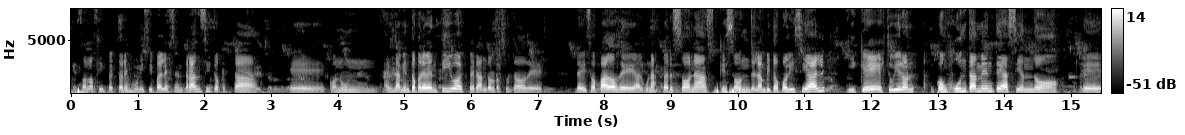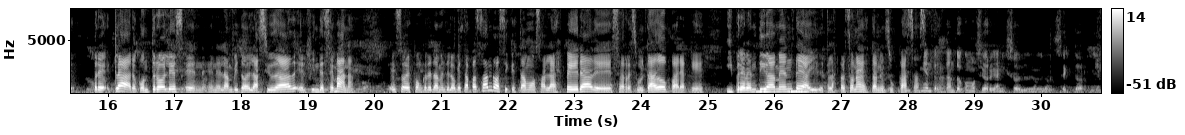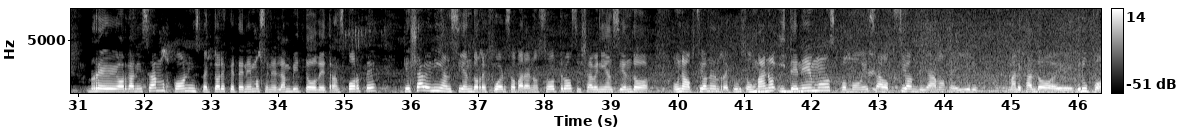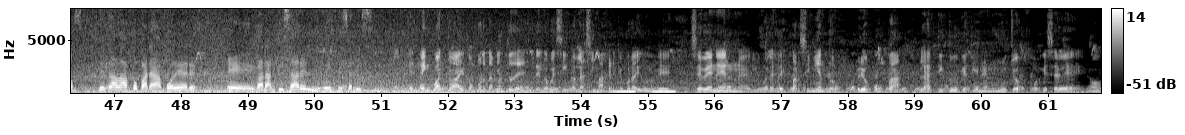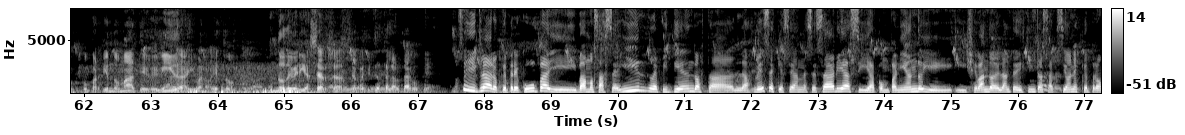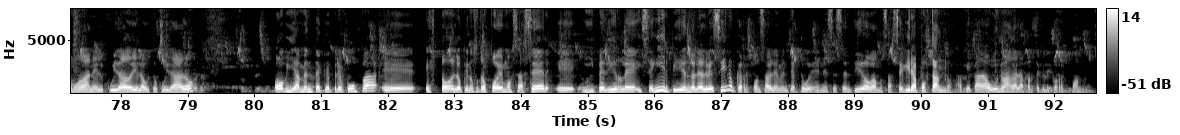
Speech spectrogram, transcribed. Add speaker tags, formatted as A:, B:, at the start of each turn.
A: que son los inspectores municipales en tránsito, que está eh, con un aislamiento preventivo, esperando el resultado de, de hisopados de algunas personas que son del ámbito policial y que estuvieron conjuntamente haciendo, eh, claro, controles en, en el ámbito de la ciudad el fin de semana. Eso es concretamente lo que está pasando, así que estamos a la espera de ese resultado para que y preventivamente ahí las personas están en sus casas.
B: Mientras tanto, ¿cómo se organizó el sector?
A: Reorganizamos con inspectores que tenemos en el ámbito de transporte, que ya venían siendo refuerzo para nosotros y ya venían siendo una opción en recursos humanos y tenemos como esa opción, digamos, de ir manejando eh, grupos de trabajo para poder eh, garantizar el, este servicio.
B: En cuanto al comportamiento de, los vecinos, las imágenes que por ahí eh, se ven en eh, lugares de esparcimiento, ¿preocupa la actitud que tienen muchos? Porque se ve, ¿no? Compartiendo mate, bebida y bueno, esto no debería ser, ya se repitió hasta el hartazgo que...
A: sí, claro, que preocupa y vamos a seguir repitiendo hasta las veces que sean necesarias y acompañando y, y llevando adelante distintas acciones que promuevan el cuidado y el autocuidado obviamente que preocupa, eh, es todo lo que nosotros podemos hacer eh, y pedirle y seguir pidiéndole al vecino que responsablemente actúe. En ese sentido vamos a seguir apostando a que cada uno haga la parte que le corresponde.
